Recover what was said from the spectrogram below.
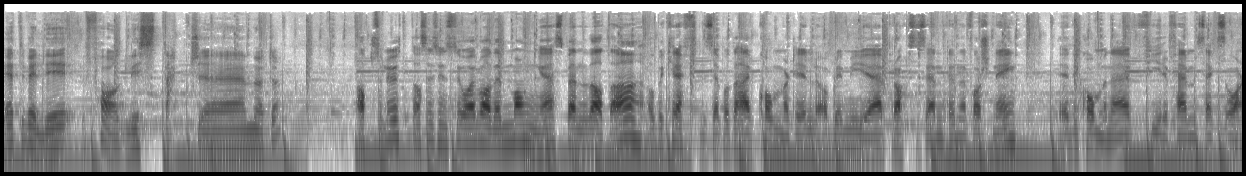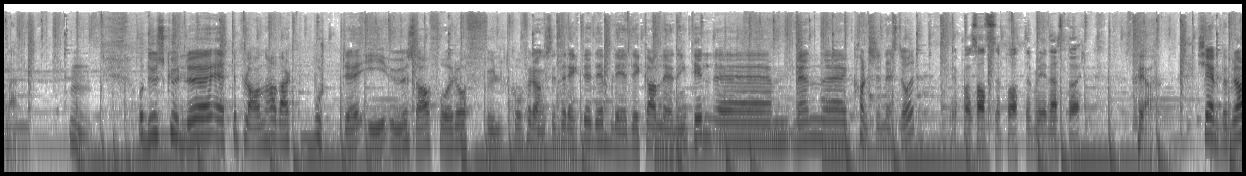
et veldig faglig sterkt eh, møte? Absolutt. altså jeg synes I år var det mange spennende data og bekreftelse på at det her kommer til å bli mye praksisendrende forskning de kommende fire, fem, seks årene. Mm. Og du skulle etter planen ha vært borte i USA for å fulgt konferanse direkte. Det ble det ikke anledning til, eh, men eh, kanskje neste år? Vi får satse på at det blir neste år. Ja, Kjempebra.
